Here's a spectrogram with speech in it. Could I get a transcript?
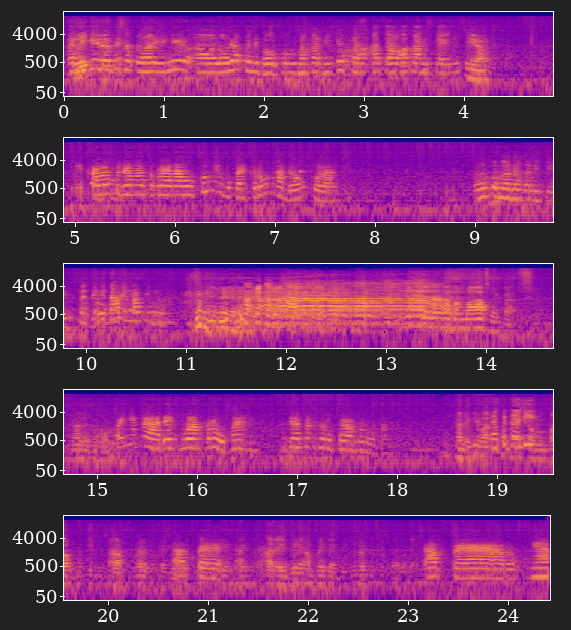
Kak Niki nanti setelah ini eh, Loli akan dibawa ke rumah Kak Niki atau akan stay di sini? Iya. Ya, kalau sudah masuk ranah hukum ya bukan ke rumah dong pulang Lalu ke mana Kak Niki? Berarti kita hanya sini. Kata maaf ya kak. pokoknya nggak ada yang pulang ke rumah akan suruh pulang ke rumah Tadi gimana? Tapi tadi- Sembab mungkin capek. Hari ini sampai jam bisa capek harusnya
